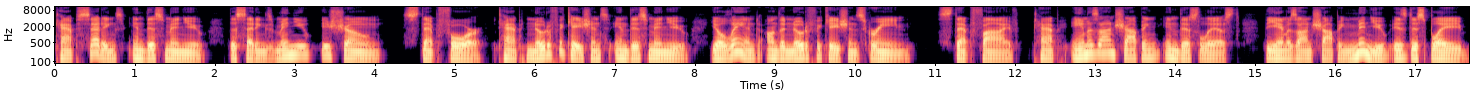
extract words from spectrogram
Tap Settings in this menu. The Settings menu is shown. Step 4. Tap Notifications in this menu. You'll land on the notification screen. Step 5. Tap Amazon Shopping in this list. The Amazon Shopping menu is displayed.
